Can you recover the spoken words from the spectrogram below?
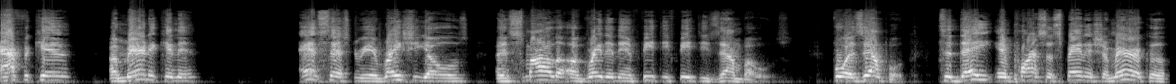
African American ancestry and ratios and smaller or greater than 50-50 zombos. For example, today in parts of Spanish America,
